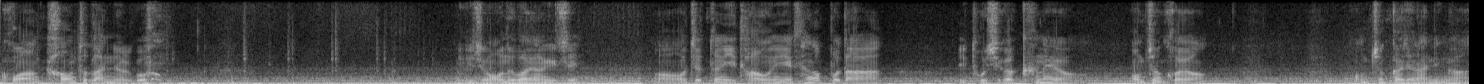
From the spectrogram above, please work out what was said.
공항 카운터도 안 열고 이게 지금 어느 방향이지? 어, 어쨌든 이 다운이 생각보다 이 도시가 크네요. 엄청 커요. 엄청까지는 아닌가?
